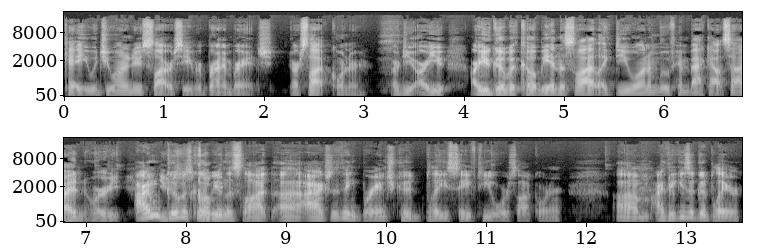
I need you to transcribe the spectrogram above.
Okay would you want to do slot receiver brian branch or slot corner or do you are you are you good with coby in the slot like do you want to move him back outside or I'm good with Coby, Coby- in the slot. Uh, I actually think Branch could play safety or slot corner. Um, I think he's a good player.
